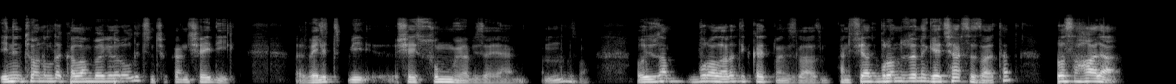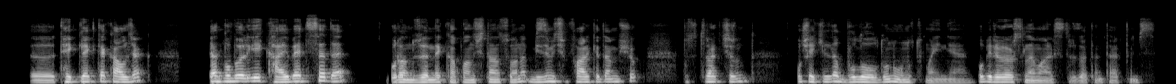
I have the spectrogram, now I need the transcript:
in internal'da kalan bölgeler olduğu için çok hani şey değil. E, Valid bir şey sunmuyor bize yani. Anladınız mı? O yüzden buralara dikkat etmeniz lazım. Hani fiyat buranın üzerine geçerse zaten burası hala e, teklekte kalacak. Fiyat bu bölgeyi kaybetse de buranın üzerindeki kapanıştan sonra bizim için fark eden bir şey yok. Bu structure'ın bu şekilde bull olduğunu unutmayın yani. Bu bir reversal MRS'tir zaten tertemiz.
